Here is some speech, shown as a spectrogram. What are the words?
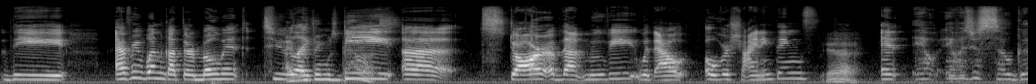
The everyone got their moment to Everything like be a star of that movie without overshining things, yeah. and it, it was just so good.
